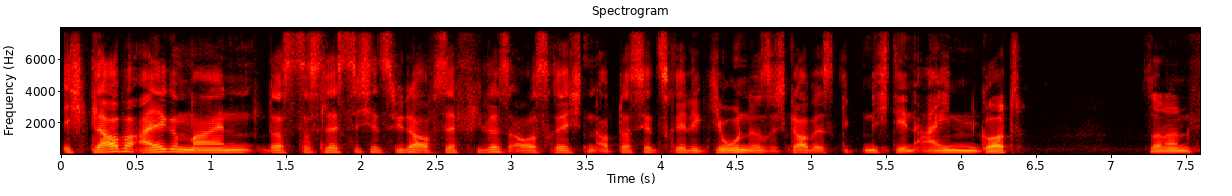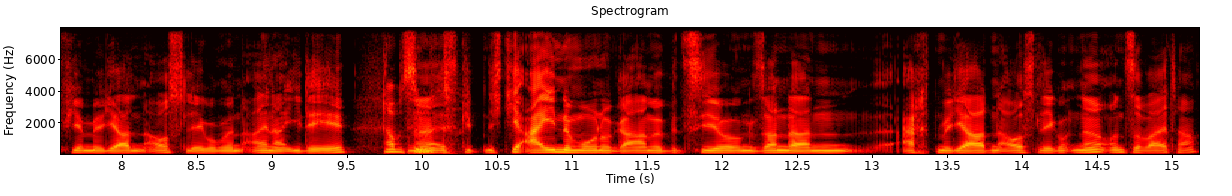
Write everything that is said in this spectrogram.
ich glaube allgemein, dass das lässt sich jetzt wieder auf sehr vieles ausrichten. Ob das jetzt Religion ist, ich glaube, es gibt nicht den einen Gott, sondern vier Milliarden Auslegungen einer Idee. Absolut. Ne? Es gibt nicht die eine monogame Beziehung, sondern acht Milliarden Auslegungen ne? und so weiter.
